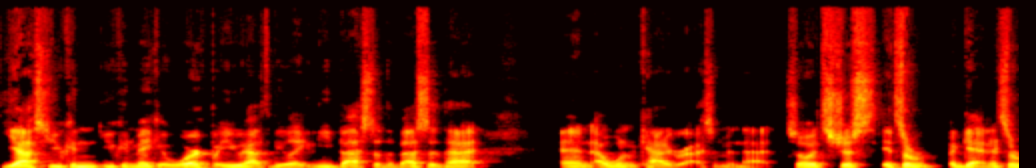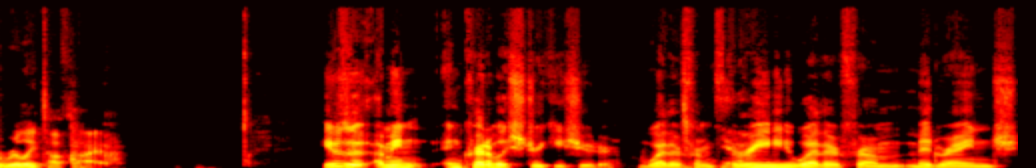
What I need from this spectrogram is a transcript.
yes, you can you can make it work, but you have to be like the best of the best at that and I wouldn't categorize him in that. So it's just it's a again, it's a really tough diet. He was a I mean, incredibly streaky shooter, whether from 3, yeah. whether from mid-range.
